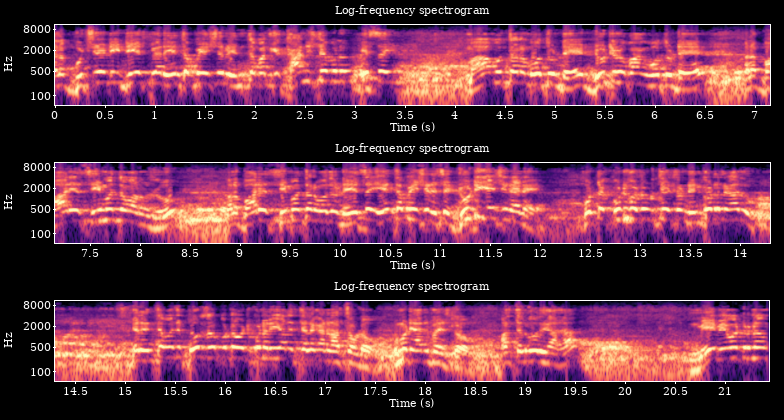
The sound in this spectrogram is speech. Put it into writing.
ఇలా బుచ్చిరెడ్డి డిఎస్పీ గారు ఏం తప్పు చేశారు ఎంతమందికి కానిస్టేబుల్? ఎస్ఐ మాముత్తనం పోతుంటే డ్యూటీలో బాగా పోతుంటే మన భార్య సీమంతం ఆ రోజు మన భార్య సీమంతం పోతుంటే ఎస్ఐ ఏం తప్పు చేశాడు ఎస్ఐ డ్యూటీ చేసిండు పుట్ట కుడి కొట్ట చేసిన నేను కొట్టను కాదు. ఇలా ఎంతమంది పోలీసులు పుట్ట కొట్టుకున్నారు ఇవాళ తెలంగాణ రాష్ట్రంలో? ఉమ్మడి ఆంధ్రప్రదేశ్లో మన తెలుగుది కాదా? మేమేమంటున్నాం?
